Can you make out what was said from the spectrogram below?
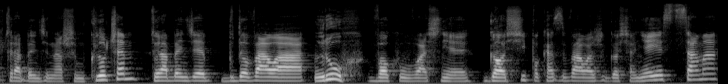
która będzie naszym kluczem, która będzie budowała ruch wokół właśnie Gosi, pokazywała, że Gosia nie jest sama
